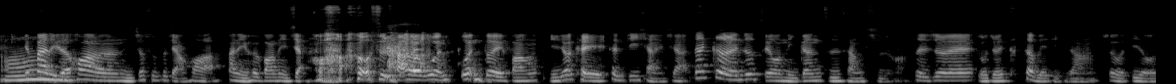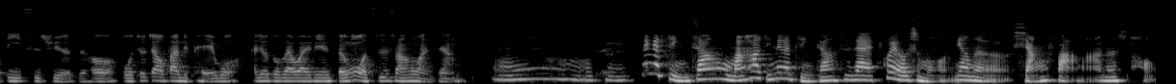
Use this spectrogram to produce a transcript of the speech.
因因为伴侣的话呢，你就是不讲话，伴侣会帮你讲话，或是他会问问对方，你就可以趁机想一下。但个人就只有你跟智商师嘛，所以就会我觉得特别紧张。所以我记得我第一次去的时候，我就叫我伴侣陪我，他就坐在外面等我智商完这样子。哦，OK，那个紧张，我蛮好奇，那个紧张是在会有什么样的想法吗？那时候，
